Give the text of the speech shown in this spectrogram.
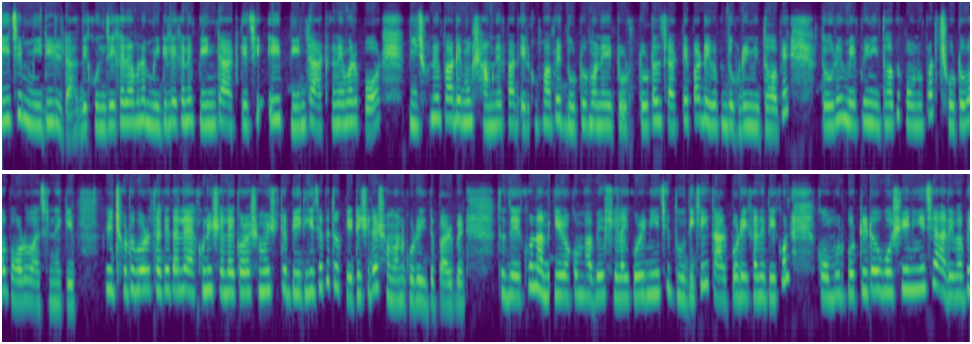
এই যে মিডিলটা দেখুন, যেখানে আমরা মিডিল এখানে পিনটা আটকেছি, এই পিনটা আটকে নেবার পর পিছনের পার্ট এবং সামনের পার্ট এরকমভাবে দুটো মানে টোটাল চারটে পার্ট এইভাবে ধরে নিতে হবে। ধরে মেপে নিতে হবে কোনো পার্ট ছোটো বা বড় আছে নাকি। যদি ছোটো বড় থাকে তাহলে এখনই সেলাই করার সময় সেটা বেরিয়ে যাবে, তো কেটে সেটা সমান করে দিতে পারবেন। তো দেখুন আমি এরকমভাবে সেলাই করে নিয়েছি দুদিকেই। তারপরে এখানে দেখুন কোমর পট্টিটাও বসিয়ে নিয়েছি আর এভাবে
